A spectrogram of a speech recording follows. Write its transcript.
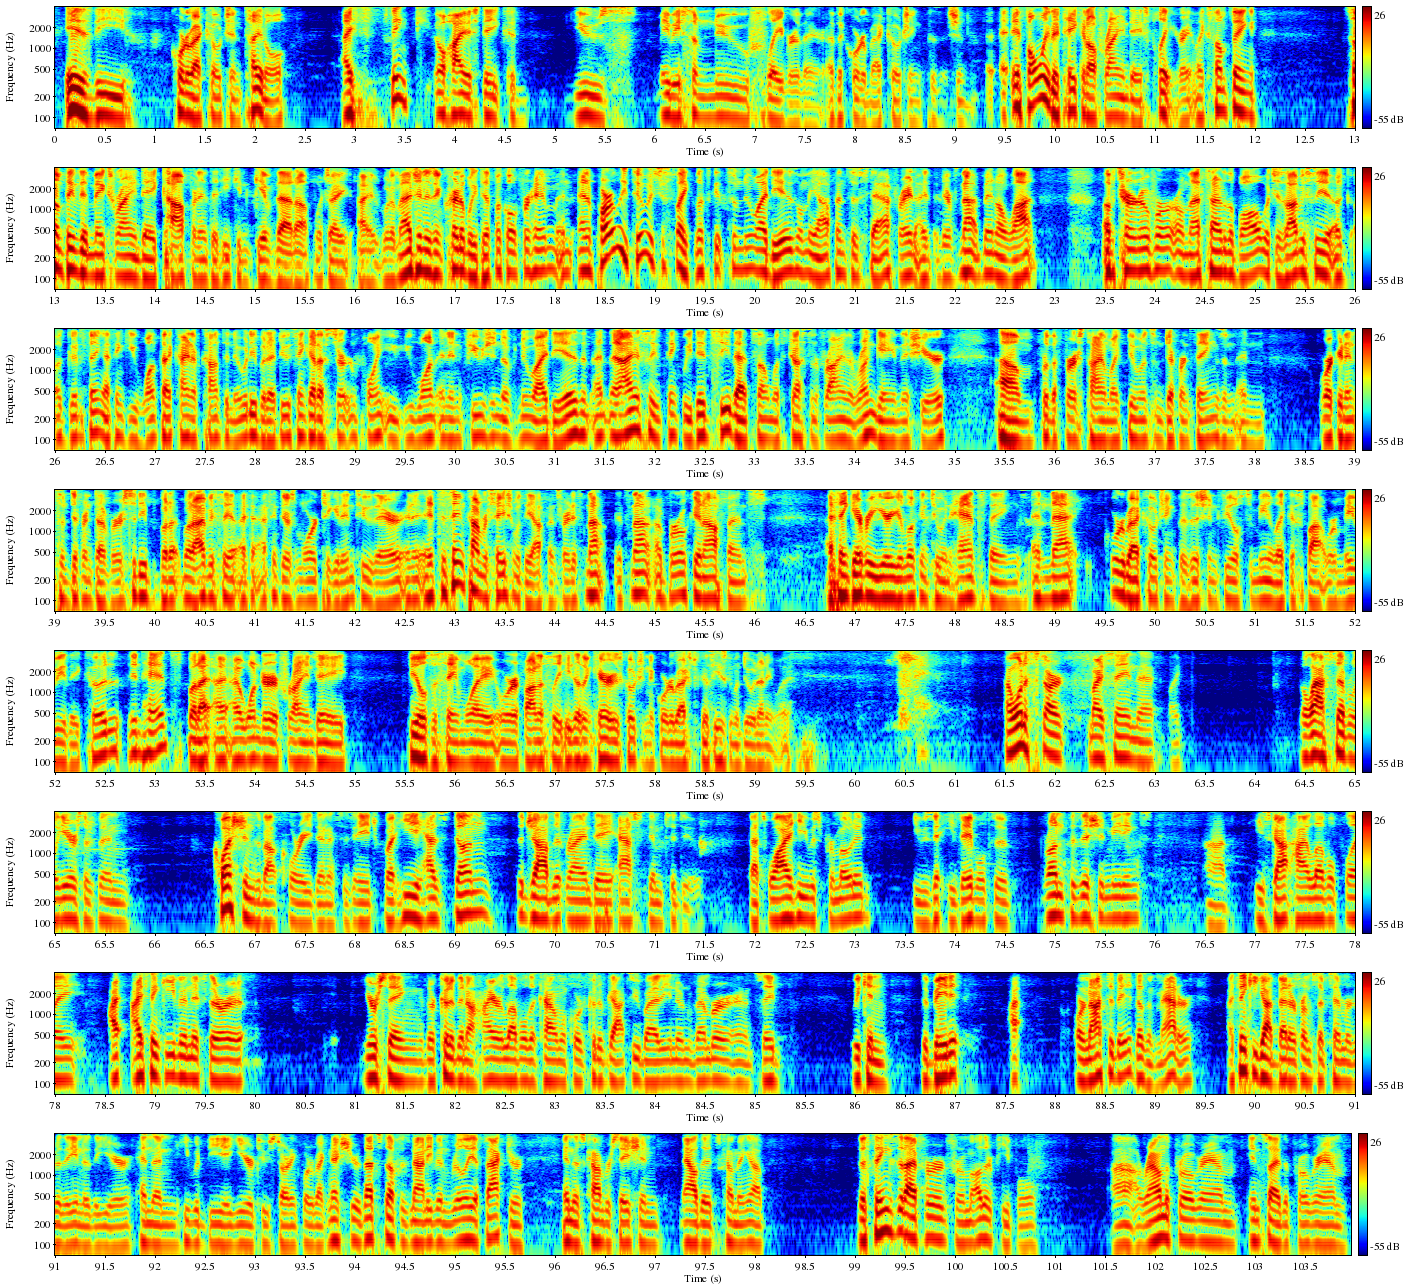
is the quarterback coach in title. I think Ohio State could use maybe some new flavor there at the quarterback coaching position, if only to take it off Ryan Day's plate, right? Like something something that makes Ryan Day confident that he can give that up, which I, I would imagine is incredibly difficult for him. And, and partly, too, it's just like, let's get some new ideas on the offensive staff, right? I, there's not been a lot of turnover on that side of the ball, which is obviously a, a good thing. I think you want that kind of continuity, but I do think at a certain point you, you want an infusion of new ideas. And, and I honestly think we did see that some with Justin Frye in the run game this year um, for the first time, like doing some different things and, and working in some different diversity. But but obviously, I, th- I think there's more to get into there, and it- it's the same conversation with the offense, right? It's not it's not a broken offense. I think every year you're looking to enhance things, and that quarterback coaching position feels to me like a spot where maybe they could enhance. But I, I wonder if Ryan Day feels the same way, or if honestly he doesn't care who's coaching the quarterbacks because he's going to do it anyway. I want to start by saying that like the last several years, there's been questions about Corey Dennis's age, but he has done the job that Ryan Day asked him to do. That's why he was promoted. He was he's able to run position meetings. Uh, he's got high level play. I, I think even if there you're saying there could have been a higher level that Kyle McCord could have got to by the end of November, and say we can debate it I, or not debate it. Doesn't matter. I think he got better from September to the end of the year, and then he would be a year or two starting quarterback next year. That stuff is not even really a factor in this conversation now that it's coming up. The things that I've heard from other people uh, around the program, inside the program,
